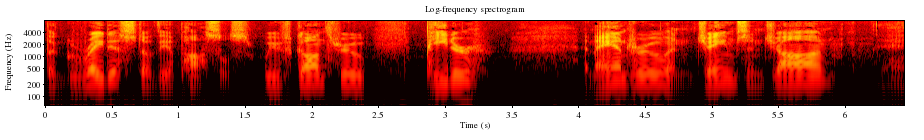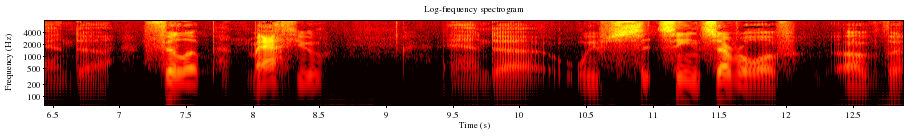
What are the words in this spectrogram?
the greatest of the apostles. We've gone through Peter and Andrew and James and John and uh, Philip and Matthew, and uh, we've seen several of of the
